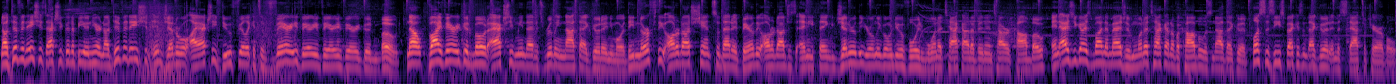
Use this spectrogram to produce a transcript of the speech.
Now, Divination is actually going to be in here. Now, Divination in general, I actually do feel like it's a very, very, very, very good mode. Now, by very good mode, I actually mean that it's really not that good anymore. They nerfed the auto dodge chance so that it barely auto dodges anything. Generally, you're only going to avoid one attack out of an entire combo. And as you guys might imagine, one attack out of a combo is not that good. Plus, the Z-Spec isn't that good and the stats are terrible.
